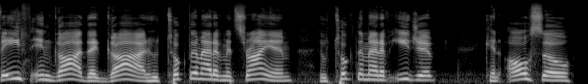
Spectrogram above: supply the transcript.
faith in God that God, who took them out of Mitzrayim, who took them out of Egypt, can also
